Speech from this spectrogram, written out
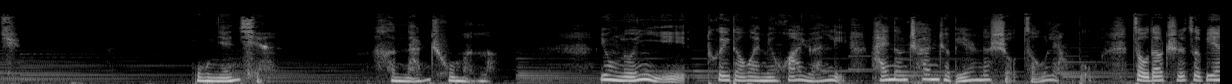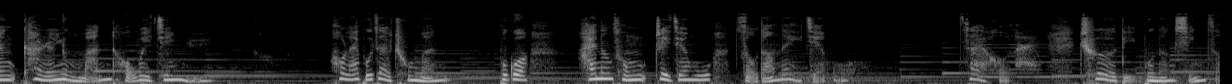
去。五年前，很难出门了，用轮椅。推到外面花园里，还能搀着别人的手走两步，走到池子边看人用馒头喂金鱼。后来不再出门，不过还能从这间屋走到那间屋。再后来，彻底不能行走，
